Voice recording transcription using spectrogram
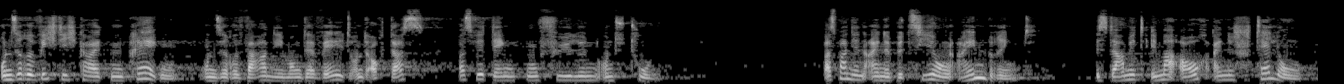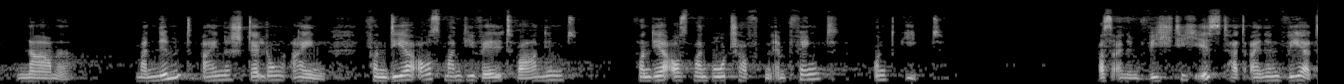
Unsere Wichtigkeiten prägen unsere Wahrnehmung der Welt und auch das, was wir denken, fühlen und tun. Was man in eine Beziehung einbringt, ist damit immer auch eine Stellungnahme man nimmt eine Stellung ein, von der aus man die Welt wahrnimmt, von der aus man Botschaften empfängt und gibt. Was einem wichtig ist, hat einen Wert,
